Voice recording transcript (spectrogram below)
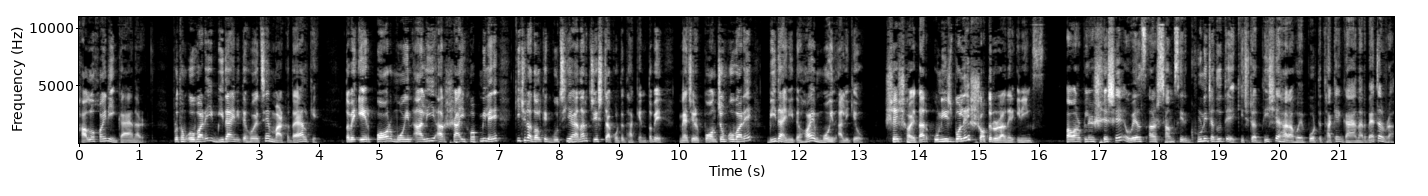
ভালো হয়নি গায়ানার। প্রথম ওভারেই বিদায় নিতে হয়েছে মার্ক দয়ালকে। তবে এরপর মঈন আলী আর শাই হোপ মিলে কিছুটা দলকে গুছিয়ে আনার চেষ্টা করতে থাকেন। তবে ম্যাচের পঞ্চম ওভারে বিদায় নিতে হয় মঈন আলীকেও। শেষ হয় তার উনিশ বলে সতেরো রানের ইনিংস। পাওয়ার প্লের শেষে ওয়েলস আর শামসির ঘূর্ণি জাদুতে কিছুটা দিশেহারা হয়ে পড়তে থাকে গায়ানার ব্যাটাররা।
